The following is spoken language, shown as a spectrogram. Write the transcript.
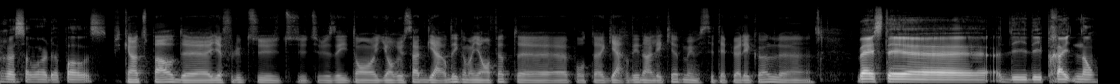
receveur de passe. Puis quand tu parles de. Il a fallu que tu. tu, tu dire, ils, t'ont- ils ont réussi à te garder. Comment ils ont fait euh, pour te garder dans l'équipe, même si tu n'étais plus à l'école? euh? Ben, c'était euh, des, des prêtres non.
